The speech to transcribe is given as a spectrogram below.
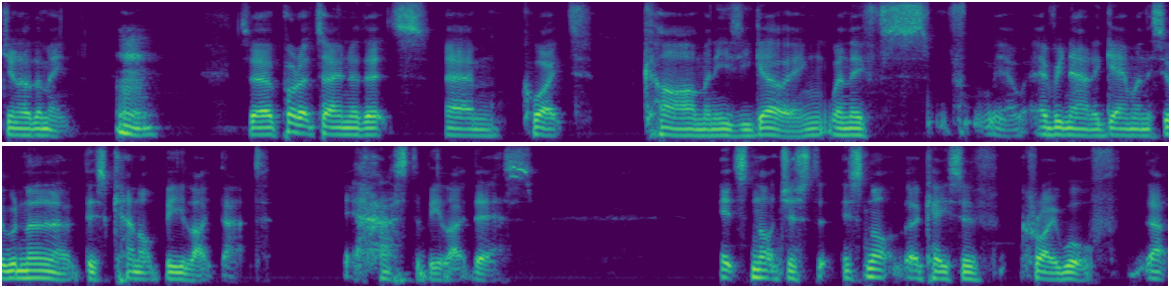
Do you know what I mean? Mm. So a product owner that's um, quite calm and easygoing, when they, you know, every now and again when they say, well, no, no, no, this cannot be like that. It has to be like this it's not just it's not a case of cry wolf that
